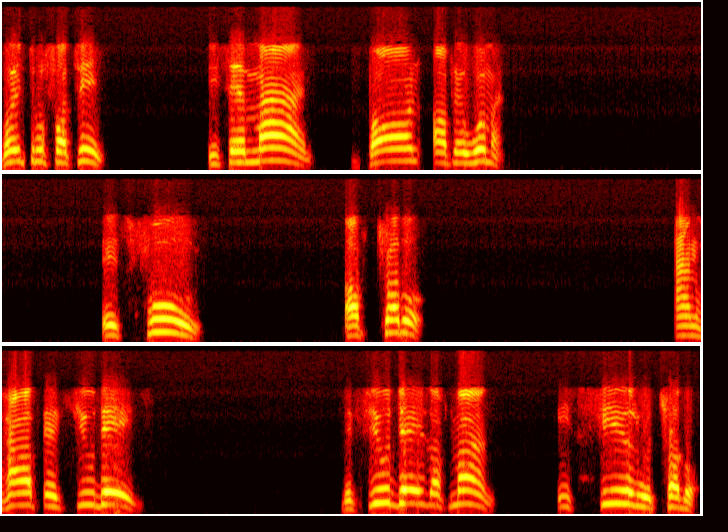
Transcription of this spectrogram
going through 14, it's a man born of a woman is full of trouble and have a few days. The few days of man is filled with trouble.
